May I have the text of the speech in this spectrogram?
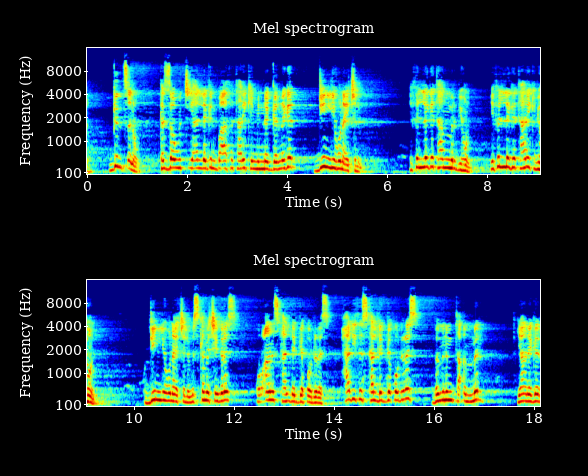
ነው ግልጽ ነው። ከዛ ውጭ ያለ ግን በአፈ ታሪክ የሚነገር ነገር ዲን ሊሆን አይችልም። የፈለገ ታምር ቢሆን የፈለገ ታሪክ ቢሆን ዲን ሊሆን አይችልም። እስከ መቼ ድረስ? ቁርአን እስካልደገፈው ድረስ ሐዲት እስካልደገፈው ድረስ በምንም ተአምር ያ ነገር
